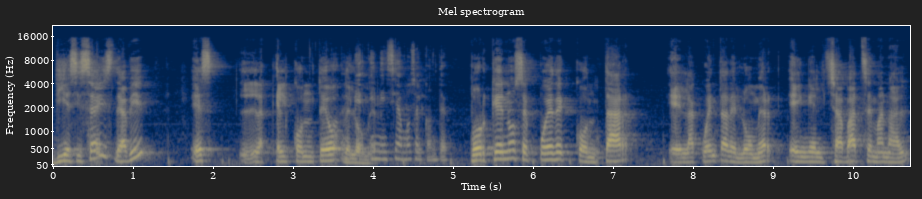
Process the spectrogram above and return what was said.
16 de Aviv es el conteo del Homer. Iniciamos el conteo. ¿Por qué no se puede contar eh, la cuenta del Homer en el Shabbat semanal?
